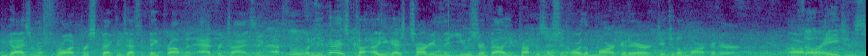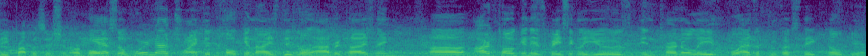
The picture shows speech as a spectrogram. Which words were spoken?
you guys from a fraud perspective, that's a big problem in advertising. Absolutely. But are you guys, are you guys targeting the user value proposition or the marketer, digital marketer, uh, so, or agency proposition, or both? Yeah, so we're not trying to tokenize digital advertising. Uh, our token is basically used internally for, as a proof of stake token.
